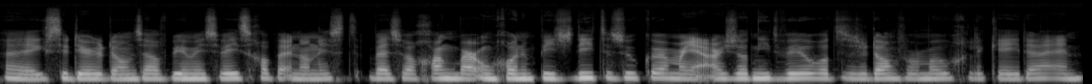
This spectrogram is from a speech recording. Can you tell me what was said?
Eh, ik studeerde dan zelf biomedische wetenschappen en dan is het best wel gangbaar om gewoon een PhD te zoeken. Maar ja, als je dat niet wil, wat is er dan voor mogelijkheden? En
